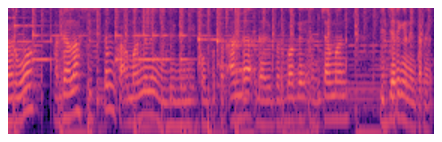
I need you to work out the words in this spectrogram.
Firewall adalah sistem keamanan yang melindungi komputer Anda dari berbagai ancaman di jaringan internet.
